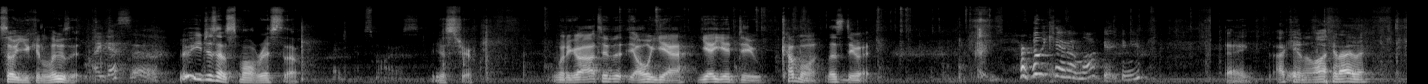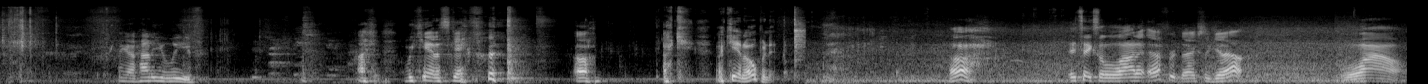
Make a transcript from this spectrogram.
so you can lose it. I guess so. Maybe you just have small wrists though. I do have small wrists. Yes, true. Want to go out to the? Oh yeah, yeah, you do. Come on, let's do it. I really can't unlock it. Can you? Dang, I can't unlock it either. Hang on, how do you leave? I, we can't escape. oh, I can't, I can't open it. Oh, it takes a lot of effort to actually get out. Wow.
